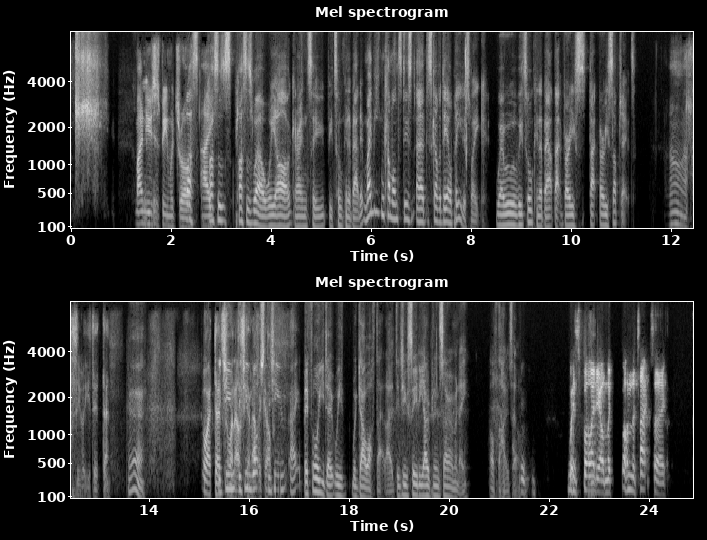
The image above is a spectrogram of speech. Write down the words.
My news has been withdrawn. Plus, I, plus, as, plus as well, we are going to be talking about it. Maybe you can come on to Dis, uh, Discover DLP this week, where we will be talking about that very that very subject. Oh, I'll see what you did then. Yeah. Go ahead, then. Did you Someone else did you watch? have a go. Did you uh, before you do we we go off that though? Did you see the opening ceremony of the hotel? With Spidey on the on the taxi.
